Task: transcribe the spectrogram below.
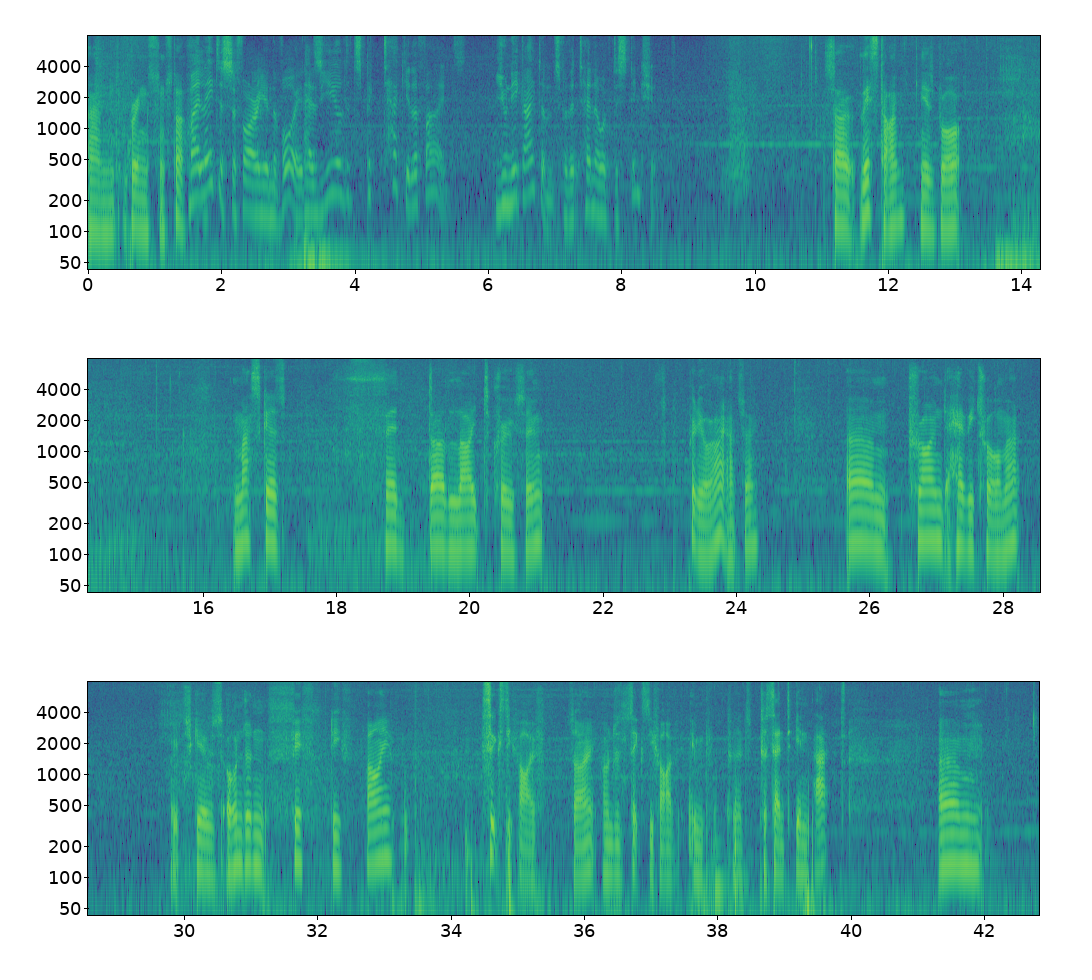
and brings some stuff. My latest safari in the void has yielded spectacular finds. Unique items for the Tenno of distinction. So this time he has brought Masker's Fedolite crew suit. Pretty alright actually. Um, primed heavy trauma, which gives 155, 65. Sorry, 165 imp percent impact. Um,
